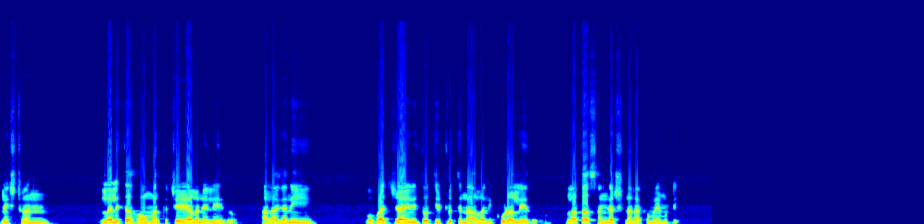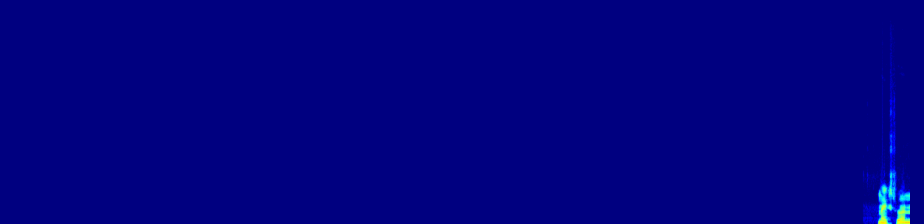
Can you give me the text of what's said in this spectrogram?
నెక్స్ట్ వన్ లలిత హోంవర్క్ చేయాలని లేదు. అలాగని ఉపాధ్యాయునితో తిట్లు తినాలని కూడా లేదు. లత సంఘర్షణ రకం ఏమిటి నెక్స్ట్ వన్.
